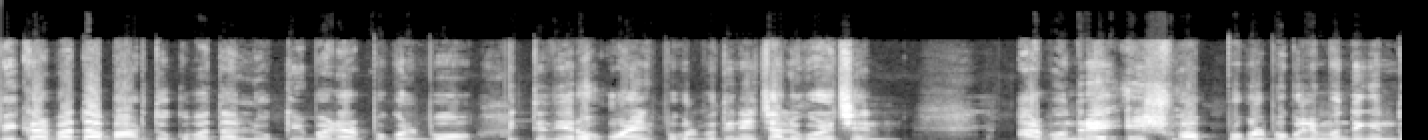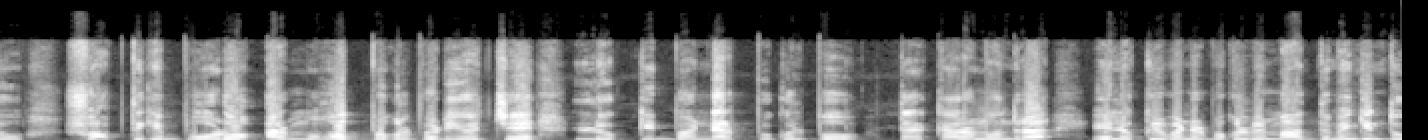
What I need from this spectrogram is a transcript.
বেকার ভাতা, বার্ধক্য ভাতা, লক্ষ্মীর ভাণ্ডার প্রকল্প ইত্যাদি আরও অনেক প্রকল্প তিনি চালু করেছেন। আর বন্ধুরা, এই সব প্রকল্পগুলির মধ্যে কিন্তু সব থেকে বড় আর মহৎ প্রকল্পটি হচ্ছে লক্ষ্মীর ভাণ্ডার প্রকল্প। তার কারণ বন্ধুরা, এই লক্ষ্মীর ভাণ্ডার প্রকল্পের মাধ্যমে কিন্তু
